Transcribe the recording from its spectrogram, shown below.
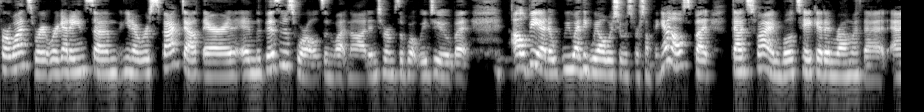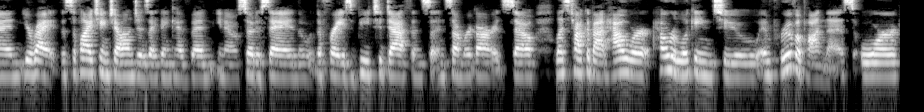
for once, we're, we're getting some, you know, respect out there in, in, the business worlds and whatnot in terms of what we do. But albeit uh, we, I think we all wish it was for something else, but that's fine. We'll take it and run with it. And you're right. The supply chain challenges, I think, have been, you know, so to say, in the, the phrase beat to death in, in some regards. So let's talk about how we're, how we're looking to improve upon this or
